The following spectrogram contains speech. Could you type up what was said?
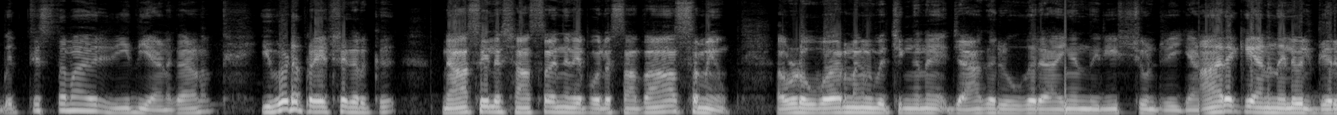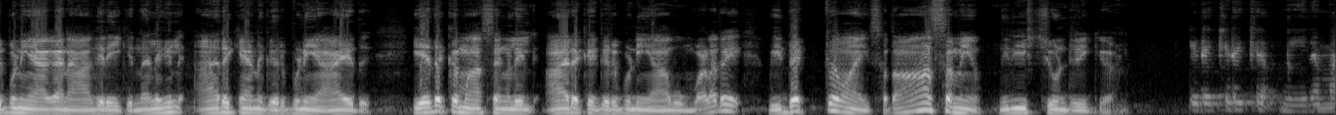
വ്യത്യസ്തമായ ഒരു രീതിയാണ്. കാരണം ഇവിടെ പ്രേക്ഷകർക്ക് നാസയിലെ ശാസ്ത്രജ്ഞരെ പോലെ സദാസമയവും അവരുടെ ഉപകരണങ്ങൾ വെച്ച് ഇങ്ങനെ ജാഗരൂകരായി ഇങ്ങനെ നിരീക്ഷിച്ചുകൊണ്ടിരിക്കുകയാണ്. ആരൊക്കെയാണ് നിലവിൽ ഗർഭിണിയാകാൻ ആഗ്രഹിക്കുന്നത്? അല്ലെങ്കിൽ ആരൊക്കെയാണ് ഗർഭിണിയായത്? ഏതൊക്കെ മാസങ്ങളിൽ ആരൊക്കെ ഗർഭിണിയാവും? വളരെ വിദഗ്ധമായി സദാസമയം നിരീക്ഷിച്ചുകൊണ്ടിരിക്കുകയാണ്. ഇടയ്ക്കിടയ്ക്ക് മീനമ്മ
